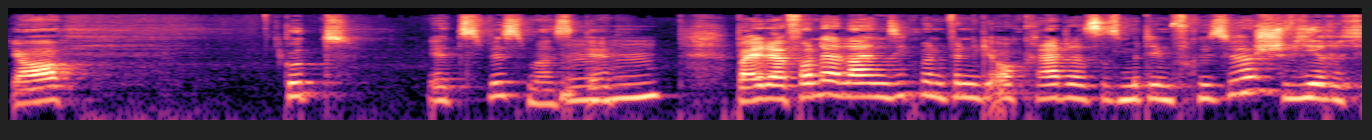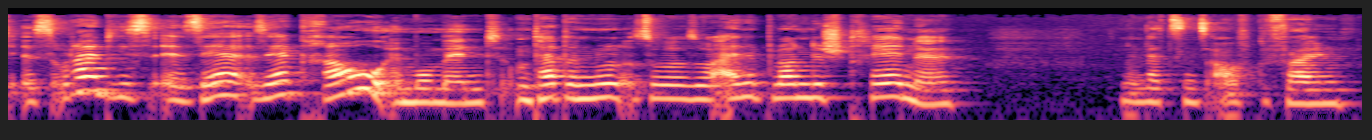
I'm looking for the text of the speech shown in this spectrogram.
Ja, gut, jetzt wissen wir es, gell? Bei der von der Leyen sieht man, finde ich, auch gerade, dass es mit dem Friseur schwierig ist, oder? Die ist äh, sehr, sehr grau im Moment und hat dann nur so, so eine blonde Strähne. Mir letztens aufgefallen.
